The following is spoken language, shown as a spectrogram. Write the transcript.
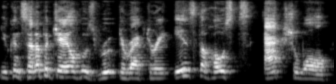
you can set up a jail whose root directory is the host's actual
